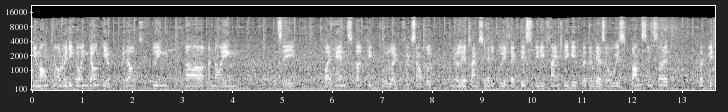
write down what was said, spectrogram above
your mountain already going down here without doing uh, annoying, let's say, by hand sculpting tool. Like for example, in earlier times you had to do it like this, really fine tweak it, but then there's always bumps inside. But with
